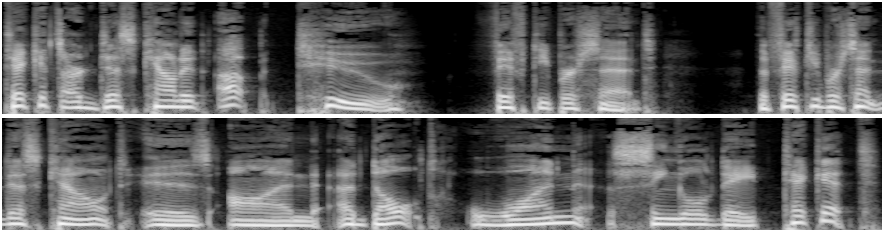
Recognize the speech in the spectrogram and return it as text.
Tickets are discounted up to 50%. The 50% discount is on adult one single day ticket,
